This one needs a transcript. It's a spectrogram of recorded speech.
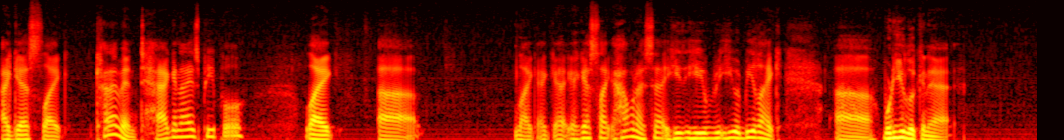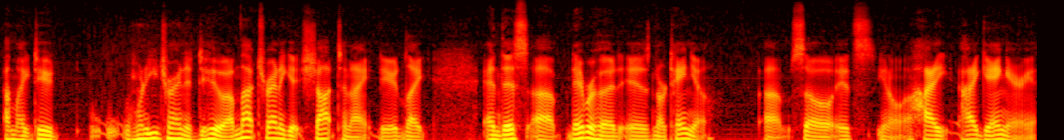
I guess, like kind of antagonize people, like, uh, like I, I guess, like how would I say? He he he would be like, uh, "What are you looking at?" I'm like, dude, what are you trying to do? I'm not trying to get shot tonight, dude. Like, and this uh, neighborhood is Norteño, um, so it's you know a high high gang area.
